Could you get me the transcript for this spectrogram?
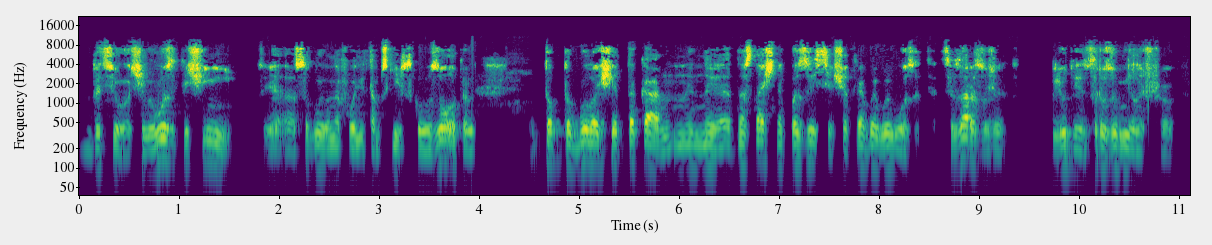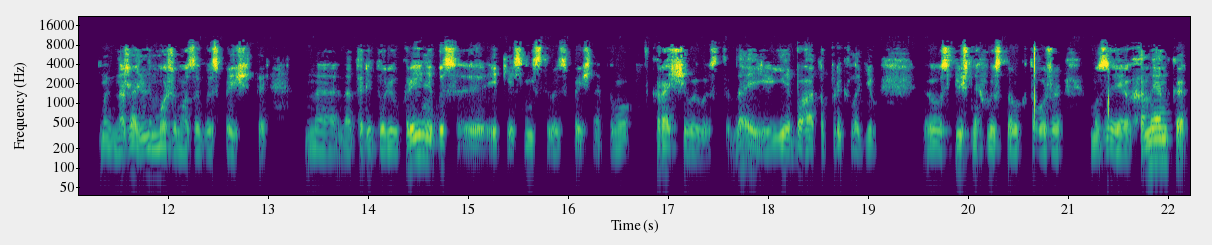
до цього, чи вивозити, чи ні. Особливо на фоні там скіфського золота. Тобто була ще така неоднозначна позиція, що треба вивозити. Це зараз вже люди зрозуміли, що ми, на жаль, не можемо забезпечити на на території України без е, якесь місто безпечне, тому краще вивезти. Да? І є багато прикладів е, успішних виставок того ж музею Ханенка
